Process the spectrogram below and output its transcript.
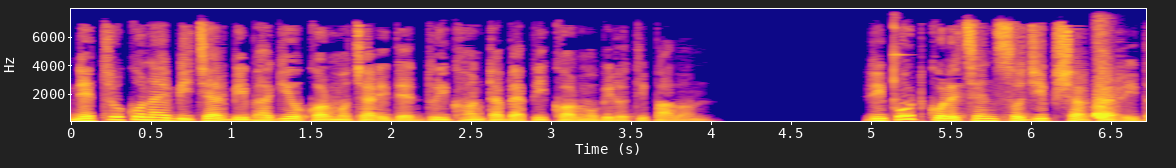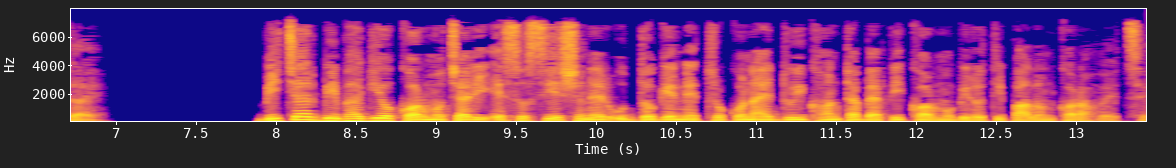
নেত্রকোনায় বিচার বিভাগীয় কর্মচারীদের দুই ঘণ্টাব্যাপী কর্মবিরতি পালন। রিপোর্ট করেছেন সজীব সরকার হৃদয়। বিচার বিভাগীয় কর্মচারী অ্যাসোসিয়েশনের উদ্যোগে নেত্রকোনায় দুই ঘণ্টাব্যাপী কর্মবিরতি পালন করা হয়েছে।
